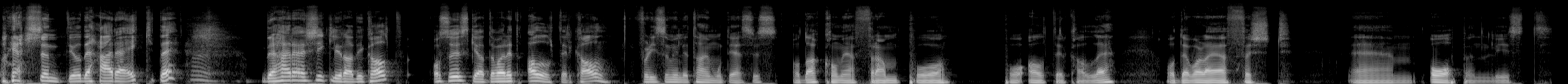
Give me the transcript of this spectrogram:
Og jeg skjønte jo det her er ekte! Det her er skikkelig radikalt. Og så husker jeg at det var et alterkall for de som ville ta imot Jesus. Og da kom jeg fram på, på alterkallet, og det var da jeg først em, åpenlyst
